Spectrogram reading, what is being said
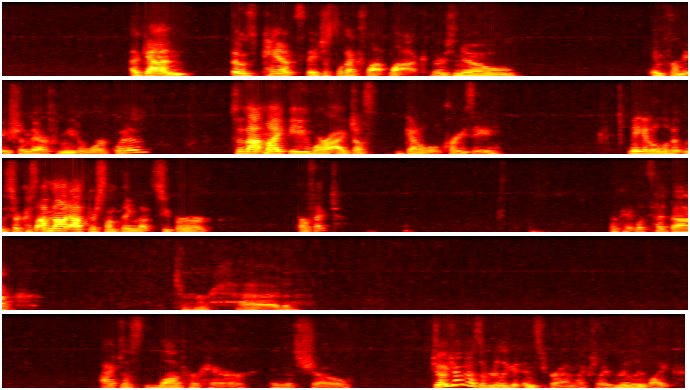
again, those pants, they just look like flat black. There's no information there for me to work with. So that might be where I just get a little crazy, make it a little bit looser, because I'm not after something that's super perfect. Okay, let's head back to her head. I just love her hair in this show. JoJo has a really good Instagram, actually. I really like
